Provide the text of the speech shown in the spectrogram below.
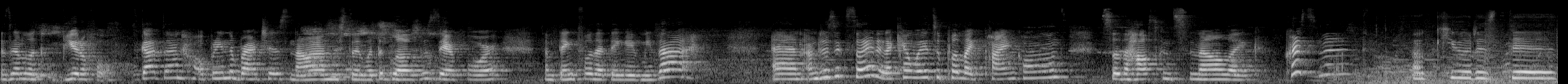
It's gonna look beautiful. Got done opening the branches. Now I understood what the gloves was there for. So I'm thankful that they gave me that. And I'm just excited. I can't wait to put like pine cones so the house can smell like Christmas. How cute is this?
